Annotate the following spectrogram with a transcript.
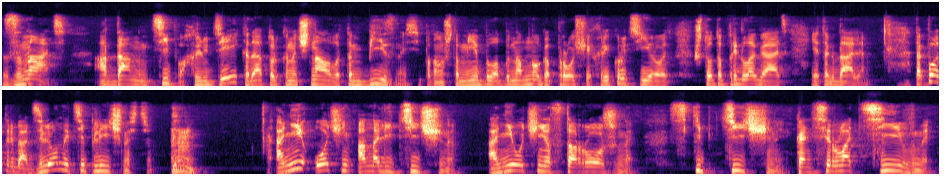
знать, о данном типах людей, когда я только начинал в этом бизнесе, потому что мне было бы намного проще их рекрутировать, что-то предлагать и так далее. Так вот, ребят, зеленый тип личности. Они очень аналитичны, они очень осторожны, скептичны, консервативны.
